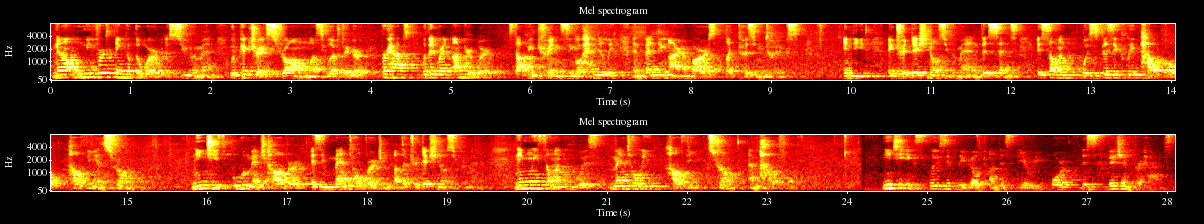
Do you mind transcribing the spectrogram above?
Now, when we first think of the word a Superman, we picture a strong, muscular figure, perhaps with a red underwear, stopping trains single-handedly and bending iron bars like twisting twigs. Indeed, a traditional Superman in this sense is someone who is physically powerful, healthy, and strong. Nietzsche's Übermensch, however, is a mental version of the traditional Superman, namely someone who is mentally healthy, strong, and powerful. Nietzsche exclusively wrote on this theory, or this vision perhaps,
